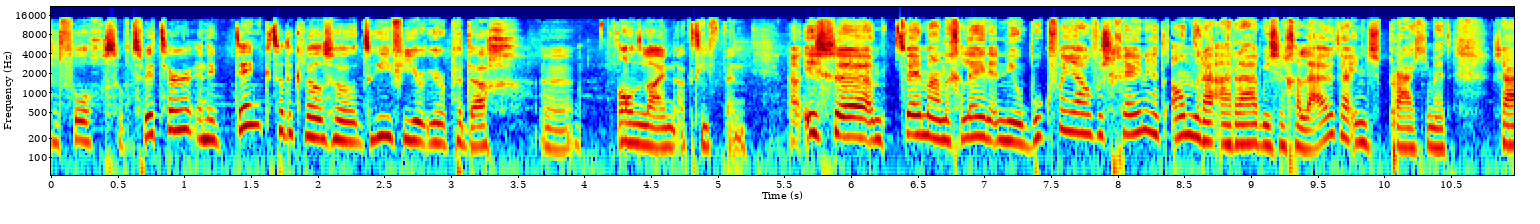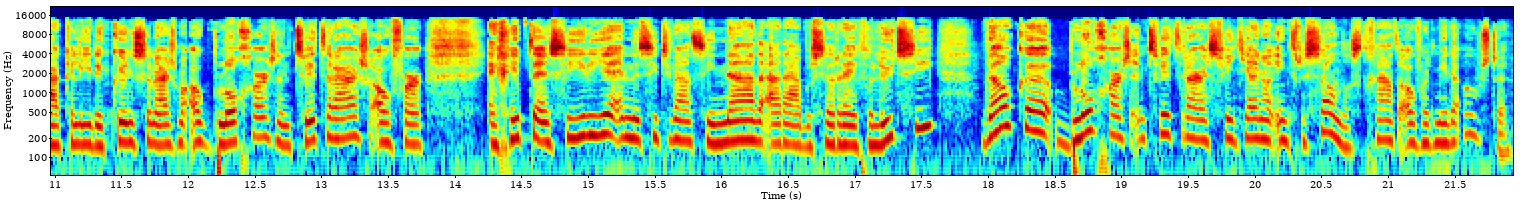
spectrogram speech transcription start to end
12.000 volgers op Twitter en ik denk dat ik wel zo drie, vier uur per dag... Uh, online actief ben. Nou is uh, twee maanden geleden een nieuw boek van jou verschenen. Het andere Arabische geluid. Daarin praat je met zakenlieden, kunstenaars... maar ook bloggers en twitteraars over Egypte en Syrië... en de situatie na de Arabische revolutie. Welke bloggers en twitteraars vind jij nou interessant... als het gaat over het Midden-Oosten?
